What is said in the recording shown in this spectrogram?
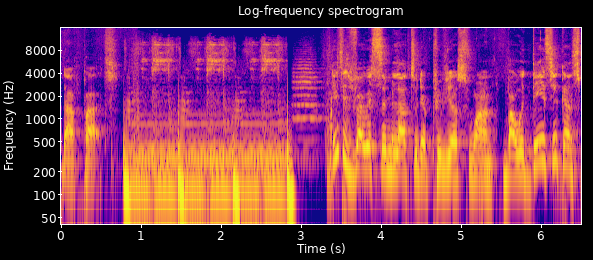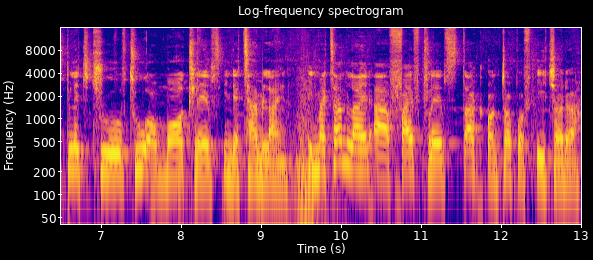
that part. This is very similar to the previous one, but with this you can split through two or more clips in the timeline. In my timeline are five clips stuck on top of each other.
